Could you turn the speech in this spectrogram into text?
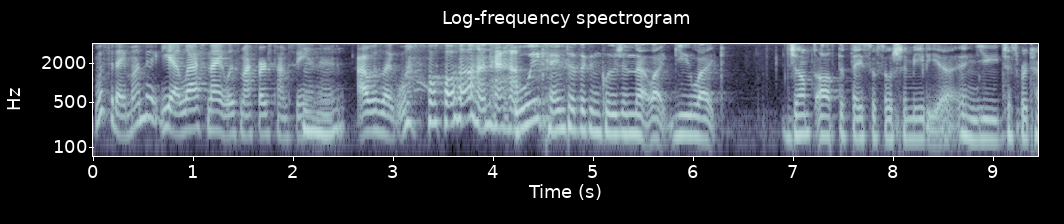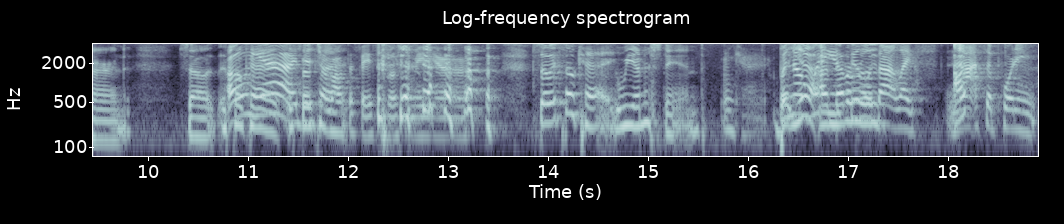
What's today? Monday? Yeah, last night was my first time seeing it. Mm-hmm. I was like, well, hold on now. we came to the conclusion that like you like jumped off the face of social media and you just returned. So it's oh okay. yeah, it's I did okay. jump off the face of social media. so it's okay. We understand. okay, But no, yeah, I've never feel really- about like not supporting?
